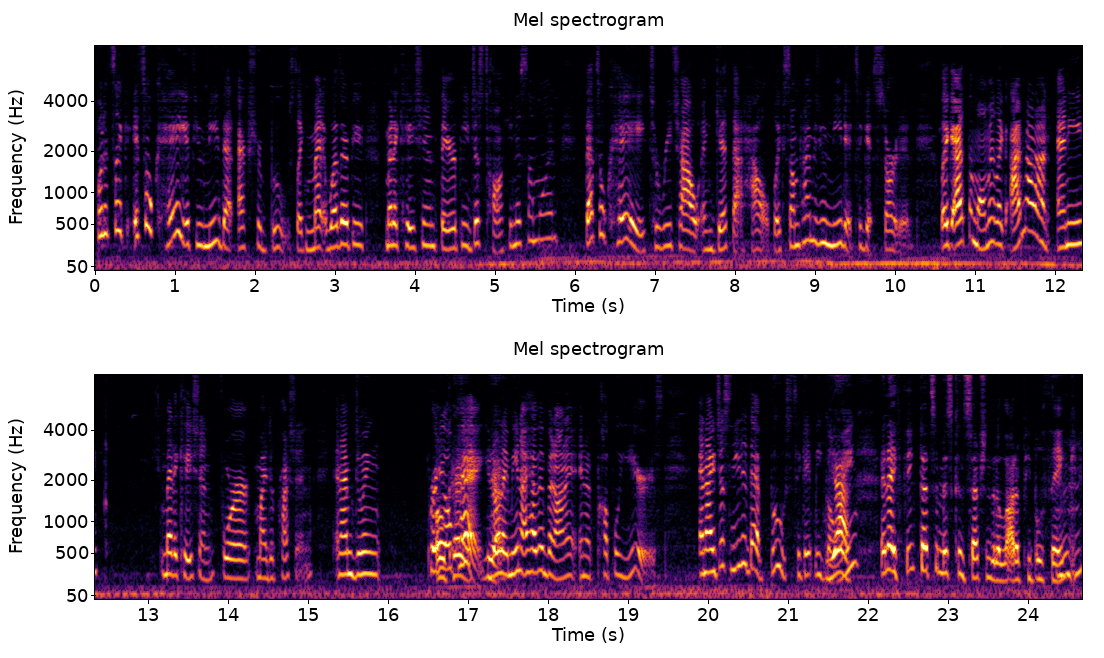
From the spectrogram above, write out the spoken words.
But it's like it's okay if you need that extra boost, like med- whether it be medication, therapy, just talking to someone. That's okay to reach out and get that help. Like sometimes you need it to get started. Like at the moment, like I'm not on any medication for my depression, and I'm doing pretty Okay, okay. You know what I mean? I haven't been on it in a couple years, and I just needed that boost to get me going. Yeah, and I think that's a misconception that a lot of people think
